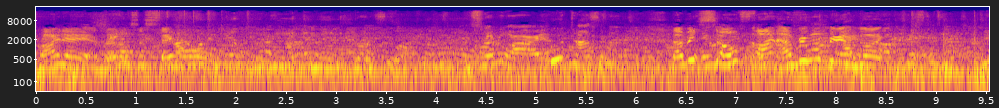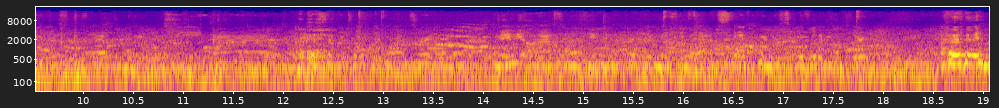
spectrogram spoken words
Friday, and then I'll just stay home. And then go to school. So do I. Who doesn't? That'd be so fun. Everyone be like, Maybe I'll ask him if he can give me some of that stuff when to school for the concert and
